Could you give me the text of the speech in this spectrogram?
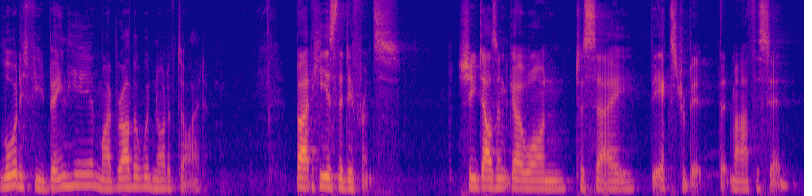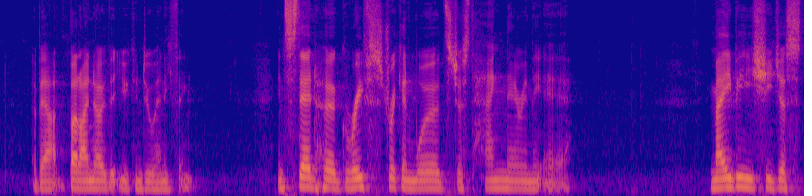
Lord, if you'd been here, my brother would not have died. But here's the difference. She doesn't go on to say the extra bit that Martha said about, but I know that you can do anything. Instead, her grief stricken words just hang there in the air. Maybe she just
